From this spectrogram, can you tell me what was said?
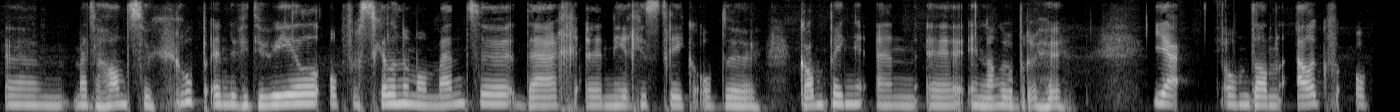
ehm, met een Handse groep individueel op verschillende momenten daar eh, neergestreken op de camping en in Langerbrugge. Ja, om dan elk op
